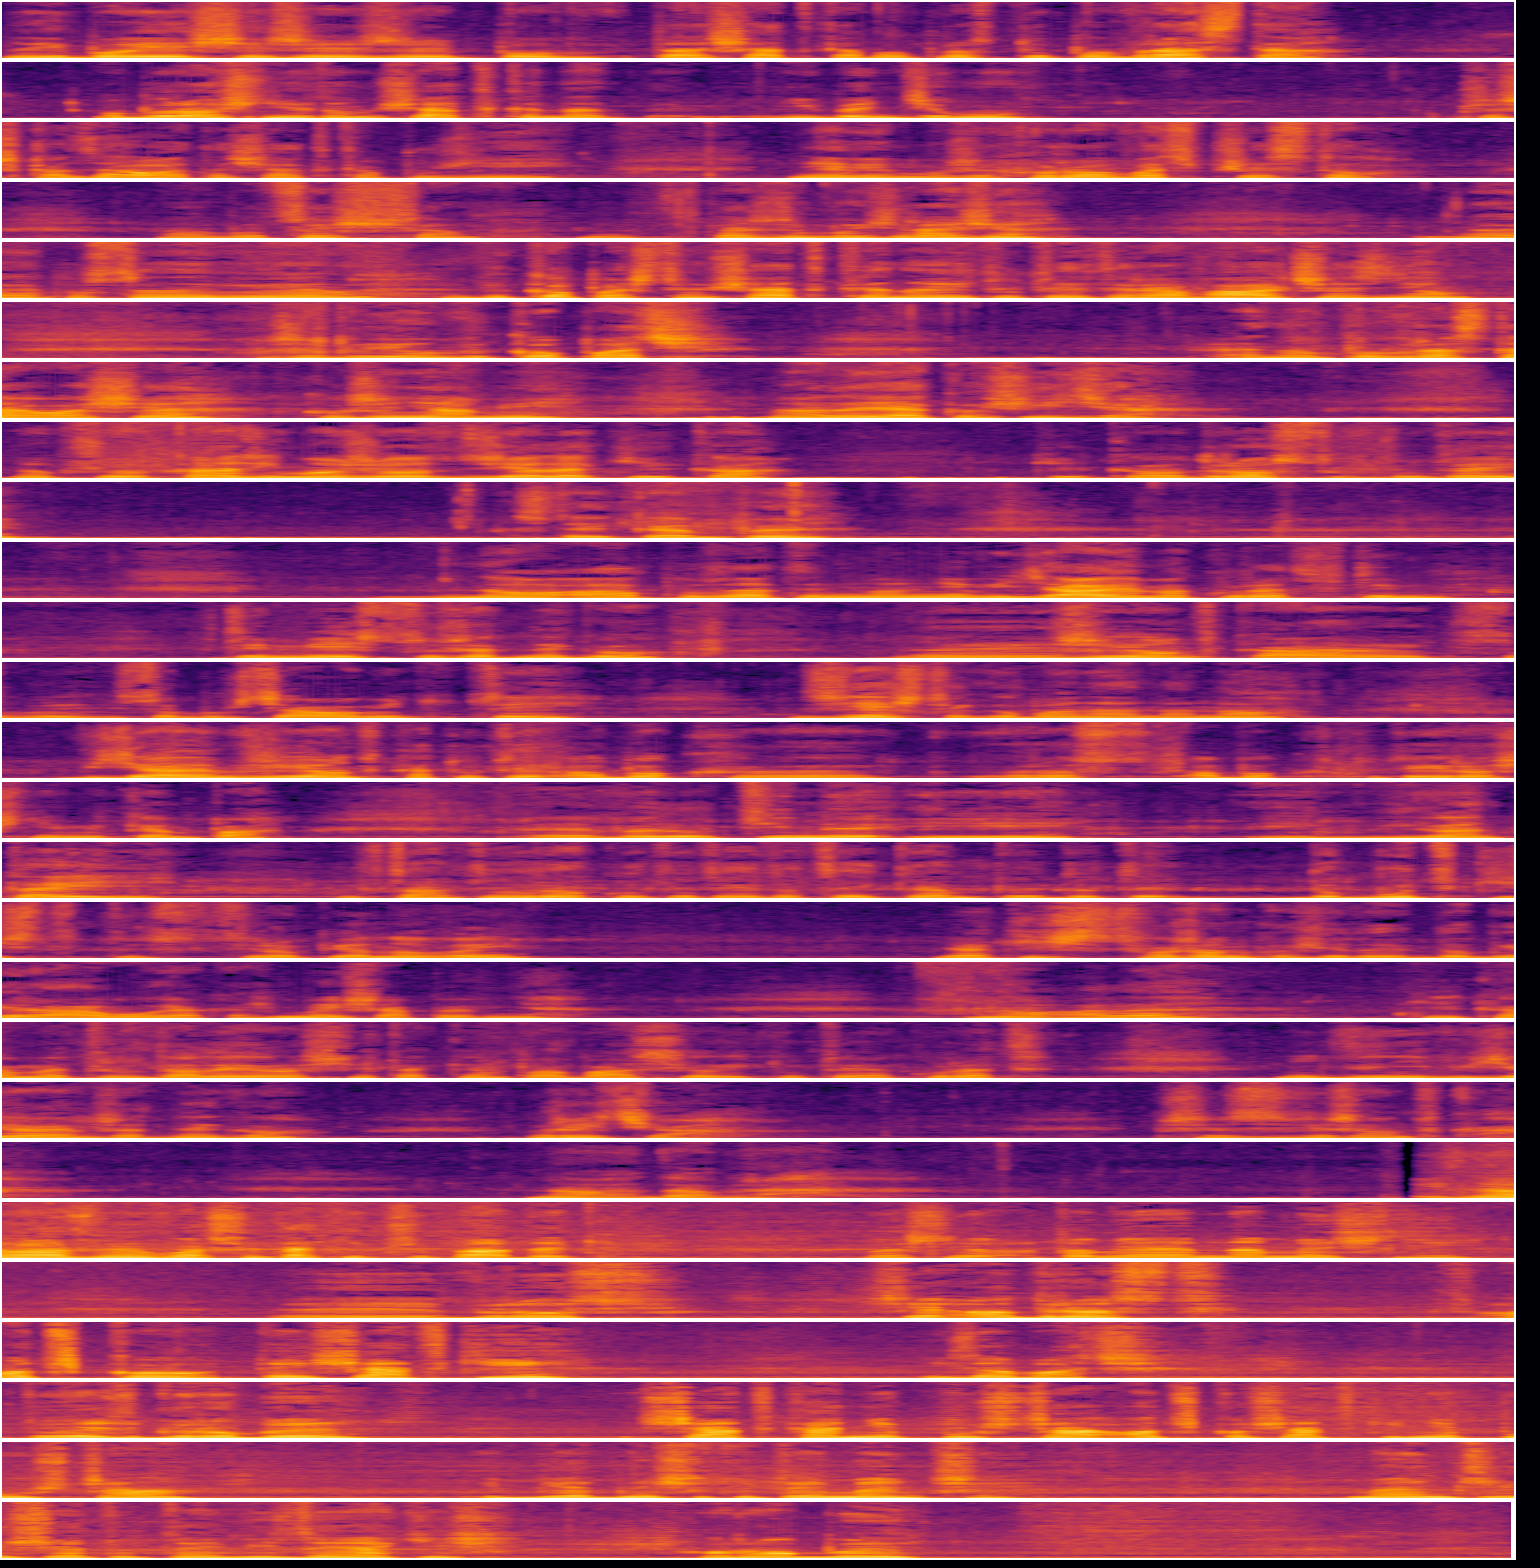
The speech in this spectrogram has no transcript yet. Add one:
No i boję się, że, że po, ta siatka po prostu powrasta. Obrośnie tą siatkę na, i będzie mu przeszkadzała ta siatka później. Nie wiem, może chorować przez to albo coś tam. No, w każdym bądź razie e, postanowiłem wykopać tą siatkę, no i tutaj teraz walczę z nią, żeby ją wykopać. E, No powrastała się korzeniami, no ale jakoś idzie. No przy okazji może oddzielę kilka kilka odrostów tutaj z tej kępy. No, a poza tym no, nie widziałem akurat w tym, w tym miejscu żadnego e, żyjątka, co by, co by chciało mi tutaj zjeść tego banana. No, widziałem żyjątka tutaj obok, e, ros, obok tutaj rośnie mi kępa e, welutiny i, i gigantei. I w tamtym roku tutaj do tej kępy, do, tej, do budki st- styropianowej Jakieś stworzonko się do, dobierało, jakaś mysza pewnie. No ale kilka metrów dalej rośnie ta kępa basio i tutaj akurat nigdy nie widziałem żadnego rycia przez zwierzątka. No, dobra. I znalazłem właśnie taki przypadek. Właśnie to miałem na myśli. Yy, wrósł się odrost w oczko tej siatki. I zobacz. Tu jest gruby. Siatka nie puszcza, oczko siatki nie puszcza. I biedny się tutaj męczy. Męczy się, tutaj widzę jakieś choroby.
